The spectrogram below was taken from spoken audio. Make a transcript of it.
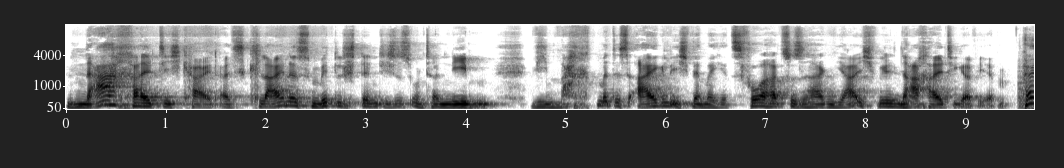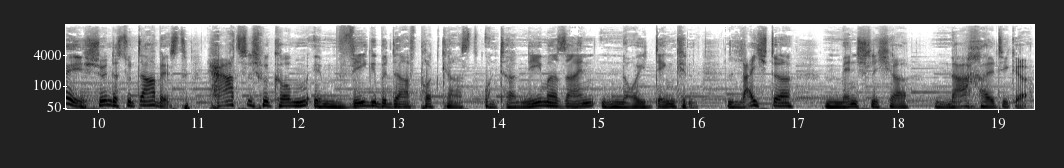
Nachhaltigkeit als kleines mittelständisches Unternehmen. Wie macht man das eigentlich, wenn man jetzt vorhat zu sagen, ja, ich will nachhaltiger werden? Hey, schön, dass du da bist. Herzlich willkommen im Wegebedarf Podcast Unternehmer sein, neu denken. Leichter, menschlicher, nachhaltiger.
